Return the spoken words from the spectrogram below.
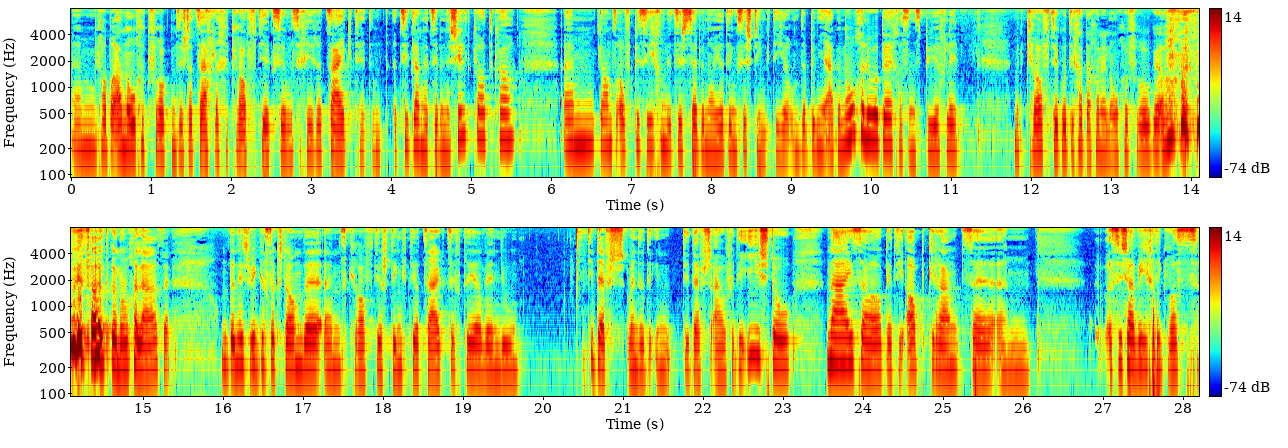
Ähm, ich habe auch nachgefragt und es war tatsächlich ein Krafttier, das sich ihr gezeigt hat. Und eine Zeit lang hat sie eben eine Schildkröte gehabt, ähm, ganz oft bei sich und jetzt ist es eben neuerdings ein Stinktier. Und da bin ich auch nachschauen, ich habe ein Büchlein mit Krafttier, gut, ich hätte auch nachfragen aber ich will es halt nachlesen. Und dann ist wirklich so gestanden, ähm, das Krafttier, Stinktier zeigt sich dir, wenn du die darfst, wenn du die, die darfst auch für dich einstehen, Nein sagen, die abgrenzen. Ähm, es ist auch wichtig, was,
